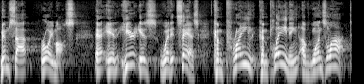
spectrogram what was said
Memsa roimos. Uh, and here is what it says Complain, complaining of one's lot,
